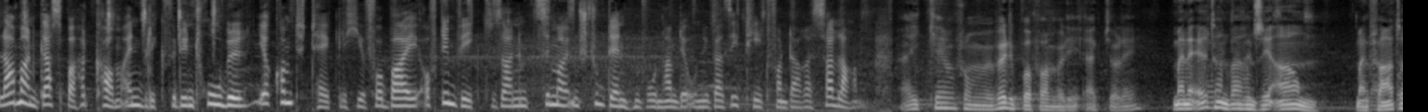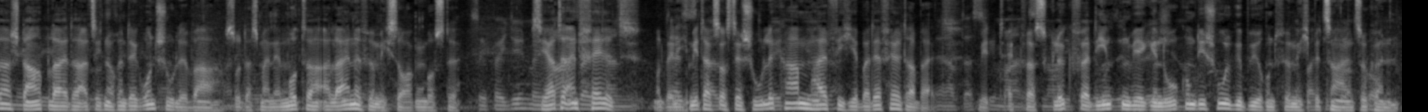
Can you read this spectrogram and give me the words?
Laman Gaspar hat kaum einen Blick für den Trubel. Er kommt täglich hier vorbei, auf dem Weg zu seinem Zimmer im Studentenwohnheim der Universität von Dar es Salaam. Meine Eltern waren sehr arm. Mein Vater starb leider, als ich noch in der Grundschule war, sodass meine Mutter alleine für mich sorgen musste. Sie hatte ein Feld und wenn ich mittags aus der Schule kam, half ich ihr bei der Feldarbeit. Mit etwas Glück verdienten wir genug, um die Schulgebühren für mich bezahlen zu können.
